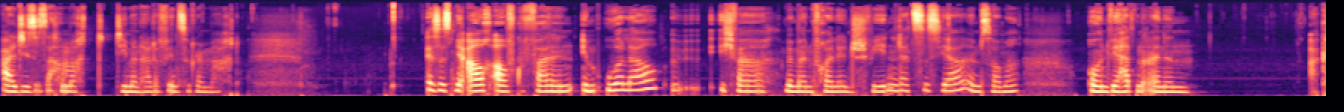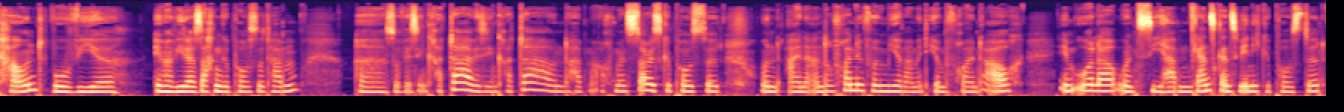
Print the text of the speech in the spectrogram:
all diese Sachen macht, die man halt auf Instagram macht. Es ist mir auch aufgefallen im Urlaub, ich war mit meinen Freunden in Schweden letztes Jahr im Sommer und wir hatten einen Account, wo wir immer wieder Sachen gepostet haben. Äh, so, wir sind gerade da, wir sind gerade da und man auch mal Stories gepostet. Und eine andere Freundin von mir war mit ihrem Freund auch im Urlaub und sie haben ganz, ganz wenig gepostet.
